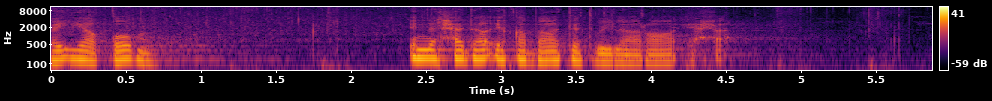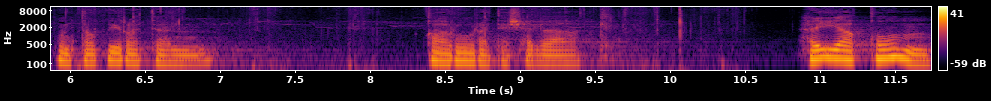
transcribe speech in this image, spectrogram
هيا قم إن الحدائق باتت بلا رائحة منتظرة قارورة شلاك. هيا قم.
